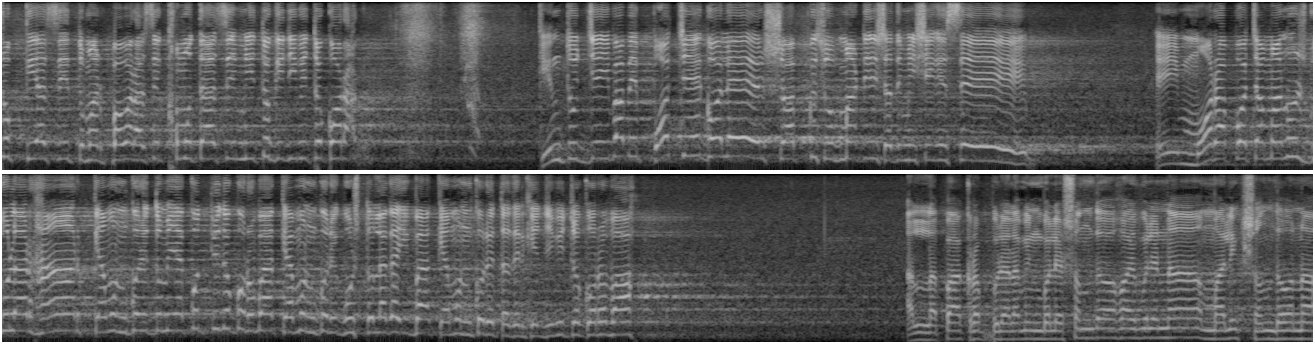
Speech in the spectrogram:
শক্তি আছে, তোমার পাওয়ার আছে, ক্ষমতা আছে, মৃতকে জীবিত করার। কিন্তু যেইভাবে পচে গলে সব কিছু মাটির সাথে মিশে গেছে, এই মরা পচা মানুষগুলার হাড় কেমন করে তুমি একত্রিত করবা, কেমন করে গোস্ত লাগাইবা, কেমন করে তাদেরকে জীবিত করবা? আল্লাহ পাক রব্বুল আলমিন বলে, সন্দেহ হয়? বলে, না, মালিক সন্দেহ না।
